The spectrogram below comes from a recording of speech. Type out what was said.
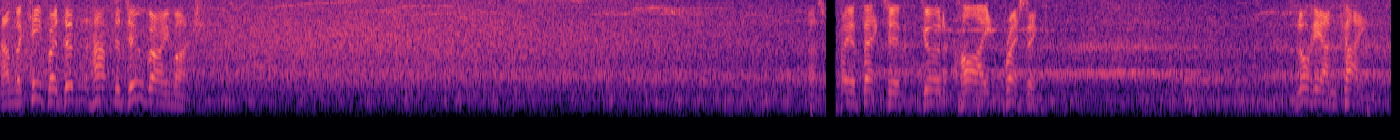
and the keeper didn't have to do very much. That's very effective, good, high pressing. Florian Kainz.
